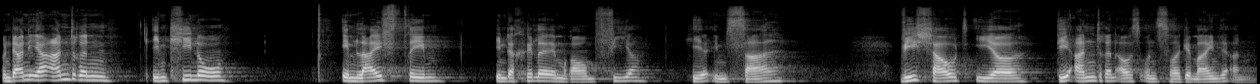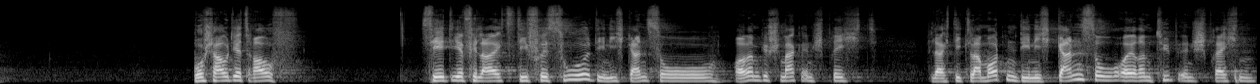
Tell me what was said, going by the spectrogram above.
Und dann ihr anderen im Kino, im Livestream, in der Chille im Raum 4, hier im Saal. Wie schaut ihr die anderen aus unserer Gemeinde an? Wo schaut ihr drauf? Seht ihr vielleicht die Frisur, die nicht ganz so eurem Geschmack entspricht? Vielleicht die Klamotten, die nicht ganz so eurem Typ entsprechen?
